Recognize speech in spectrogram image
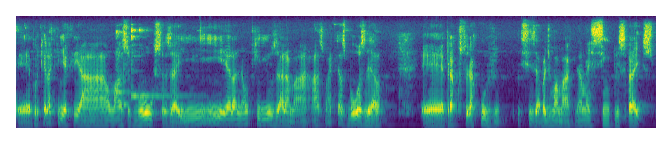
É, porque ela queria criar umas bolsas aí e ela não queria usar as máquinas boas dela é, para costurar curvinha. Precisava de uma máquina mais simples para isso.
